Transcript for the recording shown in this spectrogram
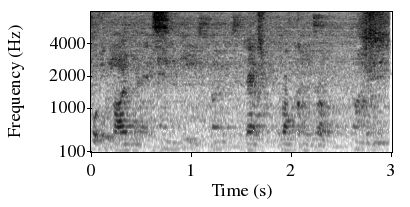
45 minutes. Let's rock and roll.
